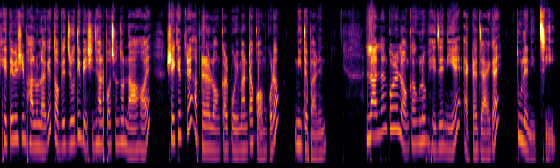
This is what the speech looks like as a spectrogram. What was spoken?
খেতে বেশি ভালো লাগে, তবে যদি বেশি ঝাল পছন্দ না হয়, সেক্ষেত্রে আপনারা লঙ্কার পরিমাণটা কম করেও নিতে পারেন। লাল লাল করে লঙ্কাগুলো ভেজে নিয়ে একটা জায়গায় তুলে নিচ্ছি।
